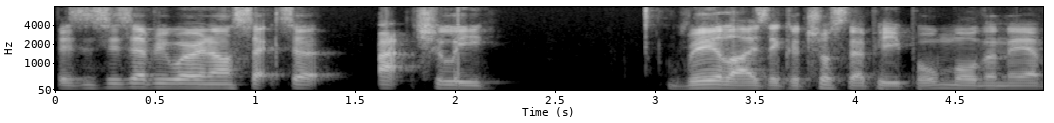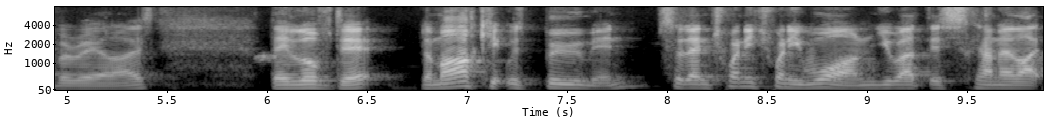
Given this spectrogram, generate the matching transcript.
businesses everywhere in our sector actually realized they could trust their people more than they ever realized. They loved it. The market was booming. So then 2021, you had this kind of like,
